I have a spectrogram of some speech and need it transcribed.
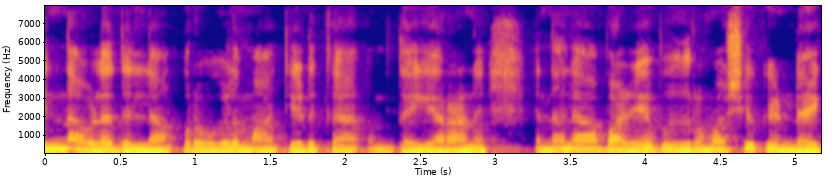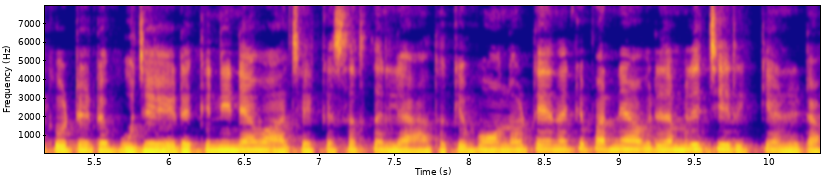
ഇന്ന് അവൾ അതെല്ലാം കുറവുകൾ മാറ്റിയെടുക്കാൻ തയ്യാറാണ്. എന്നാൽ ആ പഴയ വീറും വാശിയൊക്കെ ഉണ്ടായിക്കോട്ടെ കേട്ടോ പൂജ. ഇടയ്ക്ക് നിന്റെ ആ വാചകസരത്തല്ല അതൊക്കെ പോന്നോട്ടെ എന്നൊക്കെ പറഞ്ഞ് അവർ തമ്മിൽ ചിരിക്കുകയാണ് കേട്ടോ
